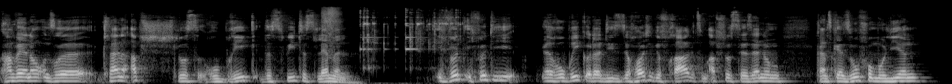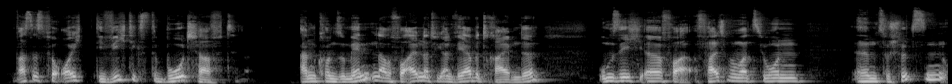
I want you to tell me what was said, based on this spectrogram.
haben wir ja noch unsere kleine Abschlussrubrik The Sweetest Lemon. Ich würde ich würd die Rubrik oder diese heutige Frage zum Abschluss der Sendung ganz gern so formulieren. Was ist für euch die wichtigste Botschaft an Konsumenten, aber vor allem natürlich an Werbetreibende, um sich äh, vor Falschinformationen ähm, zu schützen?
